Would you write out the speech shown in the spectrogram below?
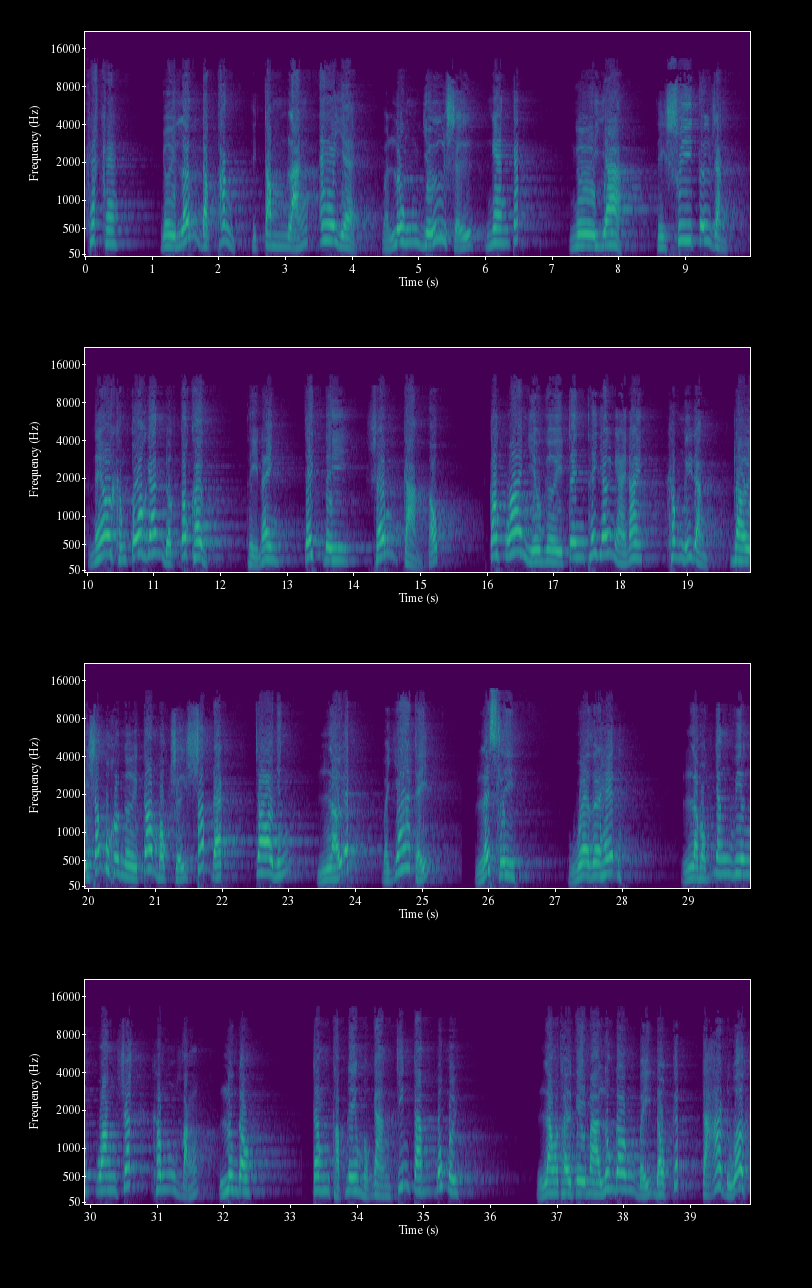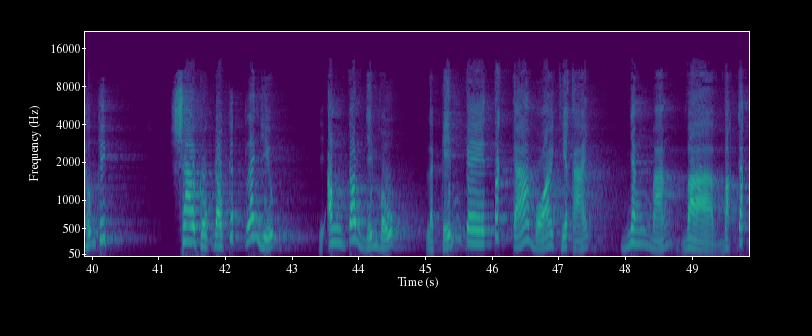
khắc khe. Người lớn độc thân thì trầm lặng e dè và luôn giữ sự ngăn cách. Người già thì suy tư rằng nếu không cố gắng được tốt hơn thì nên chết đi sớm càng tốt. Có quá nhiều người trên thế giới ngày nay không nghĩ rằng đời sống của con người có một sự sắp đặt cho những lợi ích và giá trị. Leslie Weatherhead là một nhân viên quan sát không vặn London trong thập niên 1940 là một thời kỳ mà London bị đột kích trả đũa khủng khiếp. Sau cuộc đột kích láng dịu thì ông có một nhiệm vụ là kiểm kê tất cả mọi thiệt hại, nhân mạng và vật chất.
